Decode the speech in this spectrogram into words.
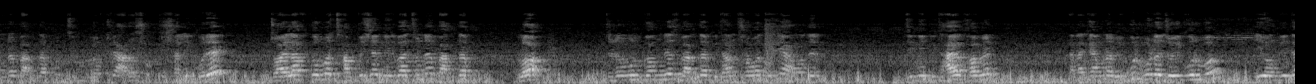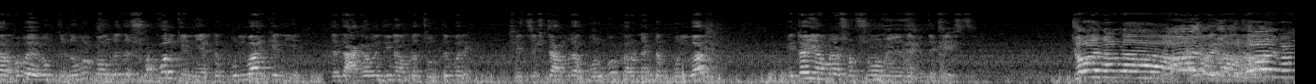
আমরা বাগদা পশ্চিম ব্লককে আরও শক্তিশালী করে জয়লাভ করব ছাব্বিশের নির্বাচনে বাগদা ব্লক তৃণমূল কংগ্রেস, বাগদা বিধানসভা থেকে আমাদের যিনি বিধায়ক হবেন তাকে আমরা বিপুল ভোটে জয়ী করব। এই অঙ্গীকার হবে এবং তৃণমূল কংগ্রেসের সকলকে নিয়ে একটা পরিবারকে নিয়ে যাতে আগামী দিন আমরা চলতে পারি সেই চেষ্টা আমরা করব। কারণ একটা পরিবার এটাই আমরা সবসময় মেনে দেখে দেখে এসেছি। জয় বাংলা! জয় বাংলা!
